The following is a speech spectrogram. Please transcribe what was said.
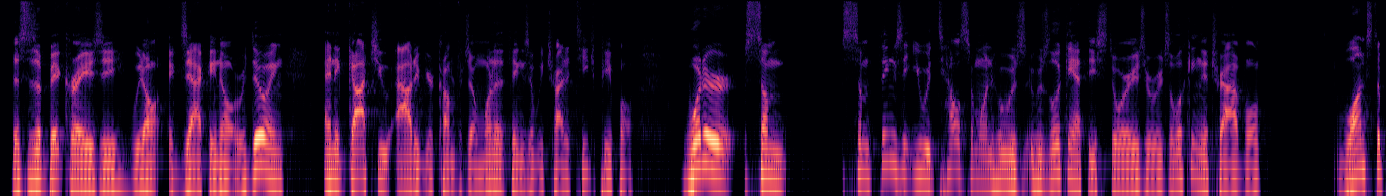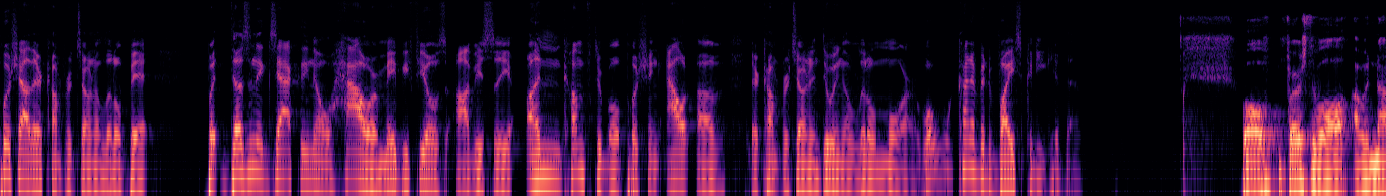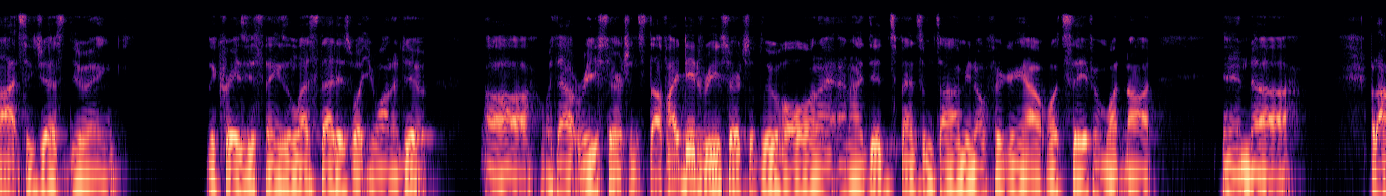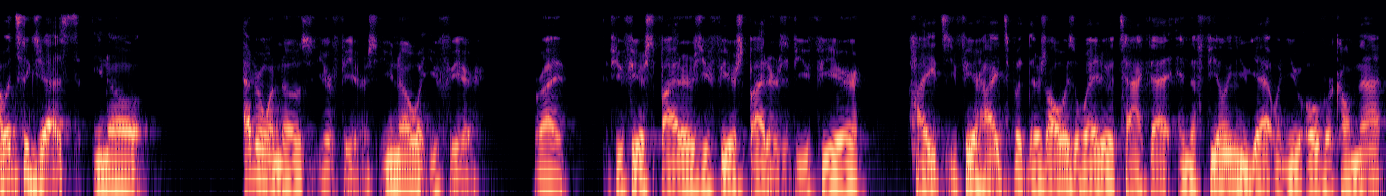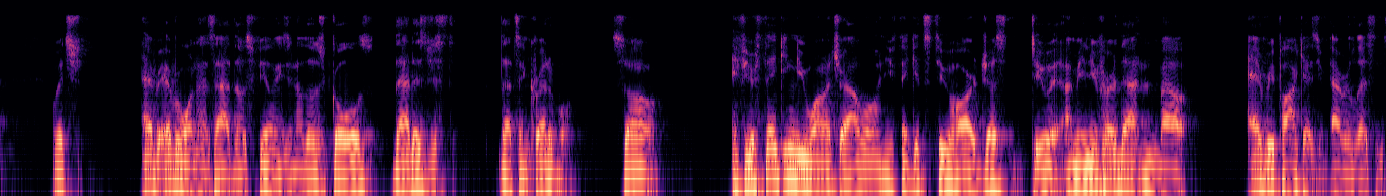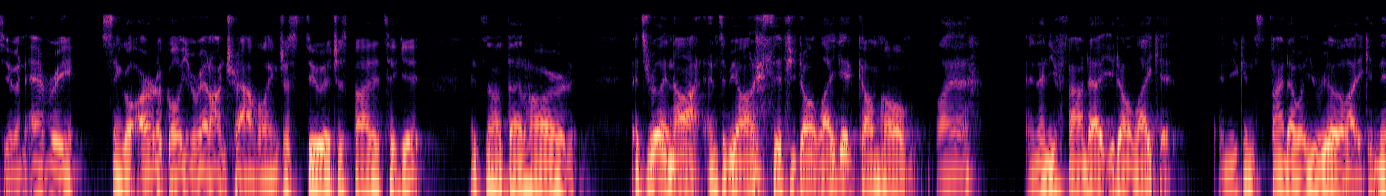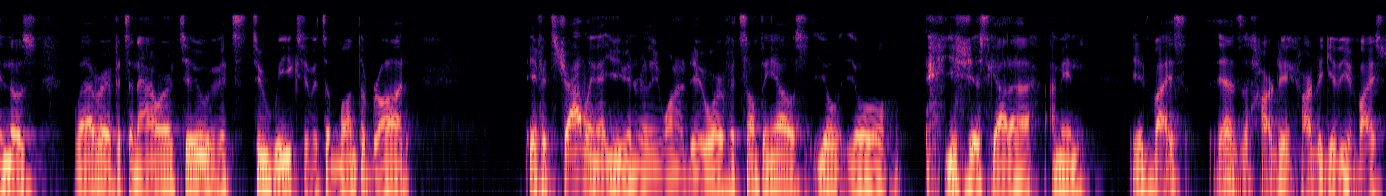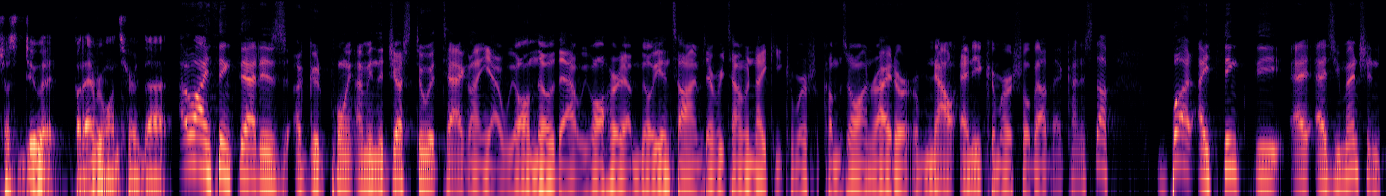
this is a bit crazy. We don't exactly know what we're doing. And it got you out of your comfort zone. One of the things that we try to teach people. What are some some things that you would tell someone who was who was looking at these stories or was looking to travel, wants to push out of their comfort zone a little bit, but doesn't exactly know how, or maybe feels obviously uncomfortable pushing out of their comfort zone and doing a little more? What, what kind of advice could you give them? Well, first of all, I would not suggest doing the craziest things unless that is what you want to do uh, without research and stuff. I did research the blue hole and I and I did spend some time, you know, figuring out what's safe and whatnot. And uh, but I would suggest, you know, everyone knows your fears. You know what you fear, right? If you fear spiders, you fear spiders. If you fear heights, you fear heights. But there's always a way to attack that, and the feeling you get when you overcome that, which every, everyone has had those feelings, you know, those goals. That is just that's incredible. So if you're thinking you want to travel and you think it's too hard, just do it. I mean, you've heard that in about every podcast you've ever listened to and every single article you read on traveling. Just do it. Just buy the ticket. It's not that hard. It's really not. And to be honest, if you don't like it, come home. Like, uh, and then you found out you don't like it, and you can find out what you really like. And in those, whatever, if it's an hour or two, if it's two weeks, if it's a month abroad, if it's traveling that you even really want to do, or if it's something else, you'll you'll you just gotta. I mean, the advice. Yeah, it's hard to hard to give the advice. Just do it. But everyone's heard that. Oh, I think that is a good point. I mean, the "Just Do It" tagline. Yeah, we all know that. We've all heard it a million times. Every time a Nike commercial comes on, right, or, or now any commercial about that kind of stuff. But I think the as you mentioned,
